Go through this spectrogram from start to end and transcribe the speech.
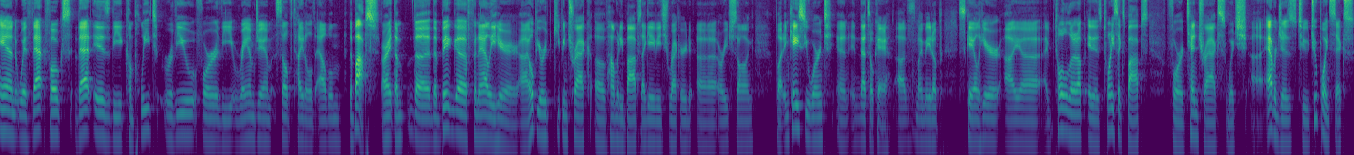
And with that, folks, that is the complete review for the Ram Jam self-titled album, The Bops. All right, the the the big uh, finale here. I hope you were keeping track of how many bops I gave each record uh, or each song. But in case you weren't, and, and that's okay. Uh, this is my made-up scale here. I uh, I totaled it up. It is 26 bops for 10 tracks, which uh, averages to 2.6.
